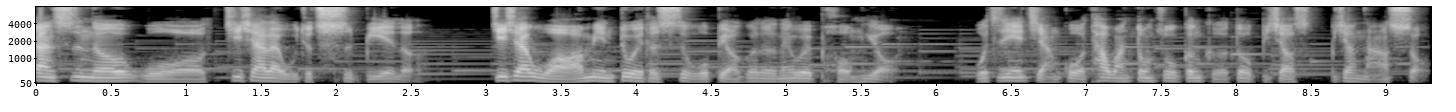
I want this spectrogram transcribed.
但是呢，我接下来我就吃瘪了。接下来我要面对的是我表哥的那位朋友，我之前也讲过，他玩动作跟格斗比较比较拿手，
